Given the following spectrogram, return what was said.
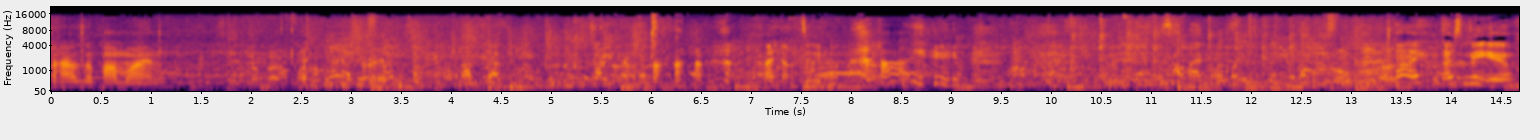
How's the palm wine? I have to. Hi. Hi, nice to meet you.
